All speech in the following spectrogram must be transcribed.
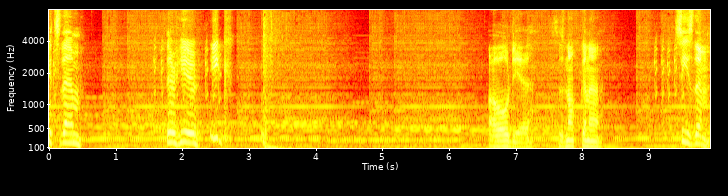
It's them. They're here. Eek. Oh dear. This is not gonna... Seize them!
